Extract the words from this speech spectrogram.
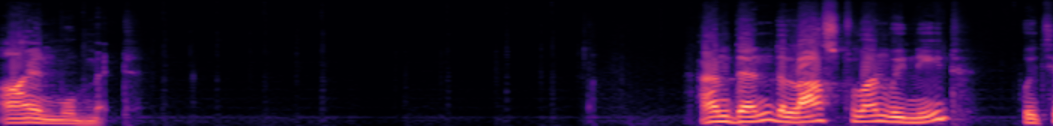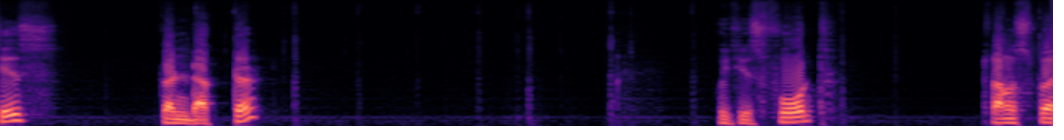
ion movement. And then the last one we need which is conductor which is fourth transfer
